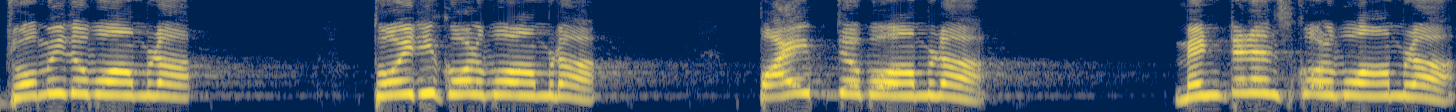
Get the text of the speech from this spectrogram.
জমি দেবো আমরা, তৈরি করব আমরা, পাইপ দেব আমরা মেনটেনেন্স করব আমরা,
